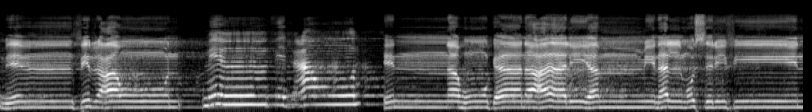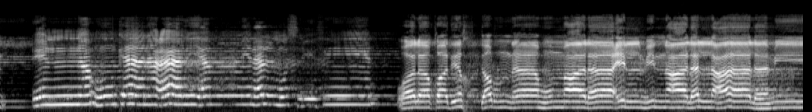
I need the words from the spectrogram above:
من فرعون من فرعون. إنه كان عاليا من المسرفين. إنه كان عاليا من المسرفين. ولقد اخترناهم على علم على العالمين.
